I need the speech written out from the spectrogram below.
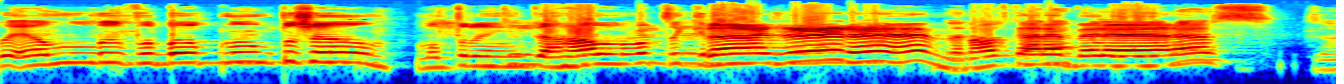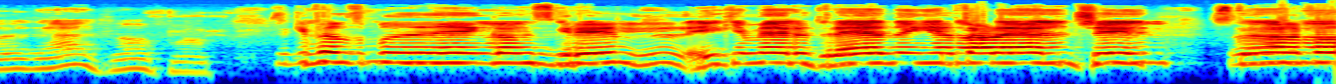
det endelig på båten på sjøen? Må trenge halvåtte greier, men alt skal repareres. Skal pense på engangsgrill, ikke mer utredning, jeg tar det helt chill. Skal jeg få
